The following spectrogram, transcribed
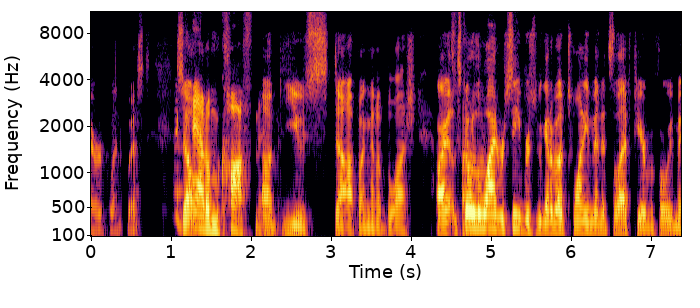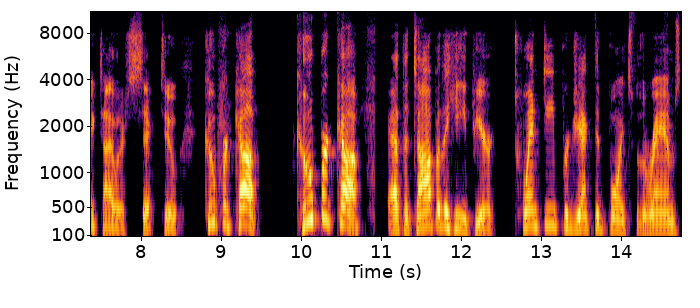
Eric Lindquist. So Adam Kaufman. Uh, you stop. I'm gonna blush. All right, let's go to the wide receivers. We got about 20 minutes left here before we make Tyler sick too. Cooper Kupp. Cooper Kupp at the top of the heap here. 20 projected points for the Rams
